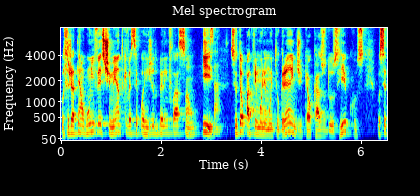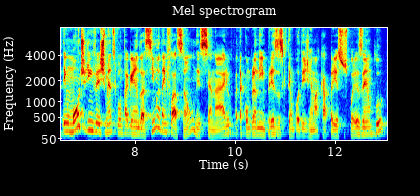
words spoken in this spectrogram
você já tem algum investimento que vai ser corrigido pela inflação. E Exato. se o teu patrimônio é muito grande, que é o caso dos ricos, você tem um monte de investimentos que vão estar ganhando acima da inflação nesse cenário, vai estar comprando em empresas que têm o poder de remarcar preços, por exemplo.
